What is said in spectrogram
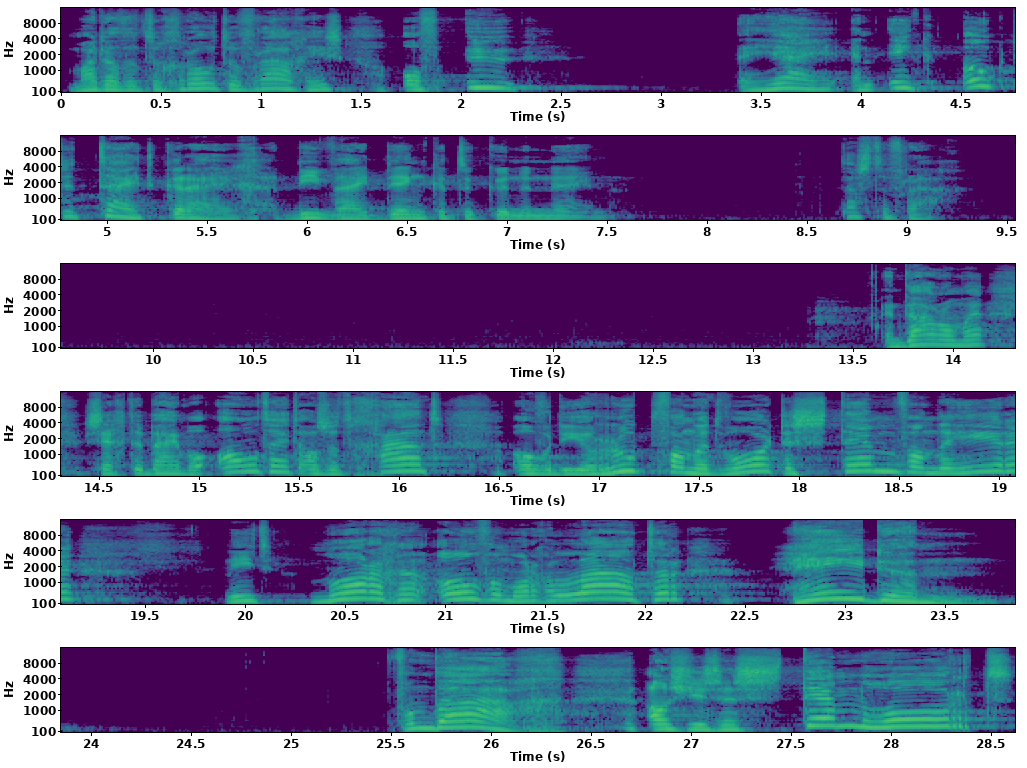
Maar dat het een grote vraag is of u en jij en ik ook de tijd krijgen die wij denken te kunnen nemen. Dat is de vraag. En daarom hè, zegt de Bijbel altijd als het gaat over die roep van het woord, de stem van de Heer, niet morgen, overmorgen, later, heden. Vandaag, als je zijn stem hoort,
